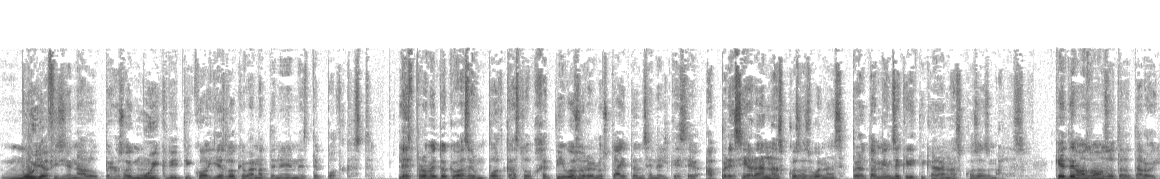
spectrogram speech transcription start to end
muy aficionado, pero soy muy crítico y es lo que van a tener en este podcast. Les prometo que va a ser un podcast objetivo sobre los Titans en el que se apreciarán las cosas buenas, pero también se criticarán las cosas malas. ¿Qué temas vamos a tratar hoy?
